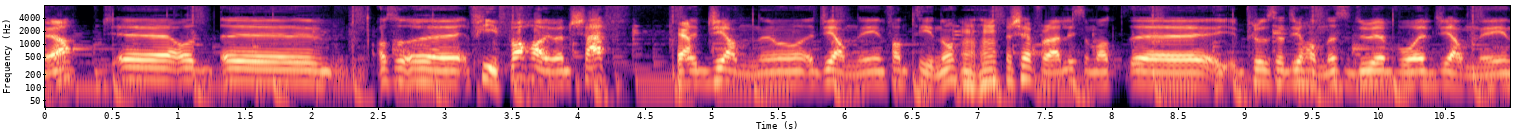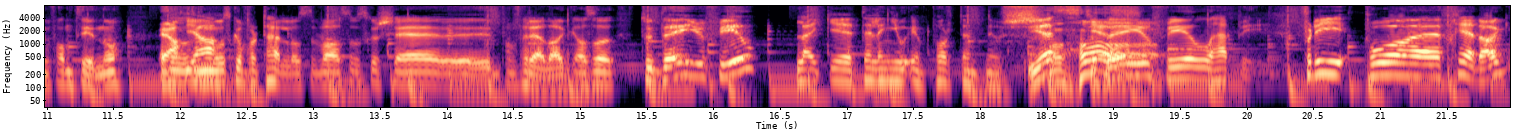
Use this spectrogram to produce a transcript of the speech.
ja. Ja. eh, og eh, altså, eh, Fifa har jo en sjef. Ja. eh, Gianni, Gianni Infantino. Jeg ser for deg liksom at eh, produsent Johannes, du er vår Gianni Infantino. Ja. Som Ja. nå skal fortelle oss hva som skal skje eh, på fredag. Altså, today you feel Like uh, telling you important news. Yes, Oho. today you feel happy. Fordi på eh, fredag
